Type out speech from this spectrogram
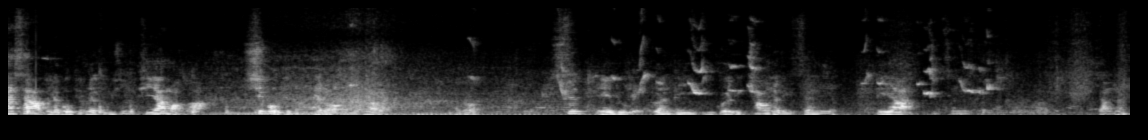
answer ကဘယ်နှပုတ်ဖြစ်မလဲဆိုလို့ရှိရင်ဖြေရမှာက10ပုတ်ဖြစ်တာအဲ့တော့ရောက်လိုက်အဲ့တော့ 6 into 20 equal to 6နဲ့စနေ130ကျောင်းနော်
